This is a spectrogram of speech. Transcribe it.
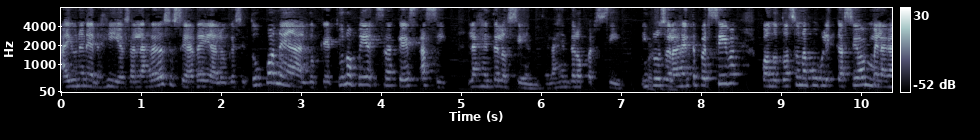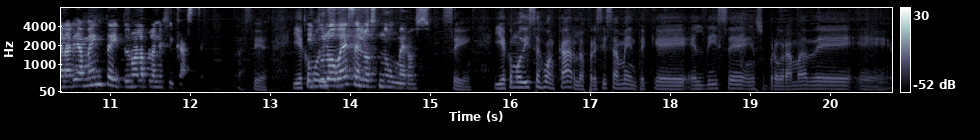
hay una energía, o sea, en las redes sociales hay algo que si tú pones algo que tú no piensas que es así, la gente lo siente, la gente lo percibe. Incluso la gente percibe cuando tú haces una publicación melaganariamente y tú no la planificaste. Así es. Y, tú lo ves en los números. Sí. Y es como dice Juan Carlos, precisamente, que él dice en su programa de eh,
